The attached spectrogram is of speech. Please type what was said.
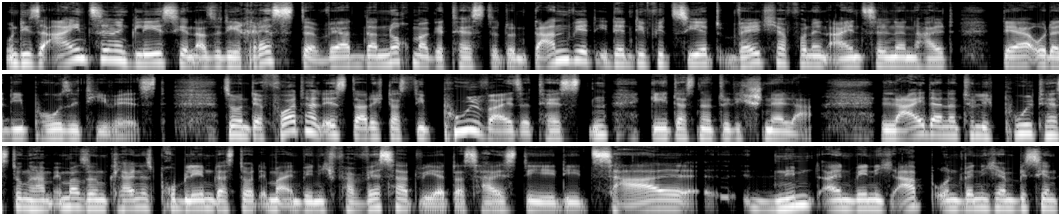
Und diese einzelnen Gläschen, also die Reste, werden dann nochmal getestet und dann wird identifiziert, welcher von den einzelnen halt der oder die positive ist. So, und der Vorteil ist, dadurch, dass die poolweise testen, geht das natürlich schneller. Leider natürlich, Pooltestungen haben immer so ein kleines Problem, dass dort immer ein wenig verwässert wird. Das heißt, die, die Zahl nimmt ein wenig ab und wenn ich ein bisschen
